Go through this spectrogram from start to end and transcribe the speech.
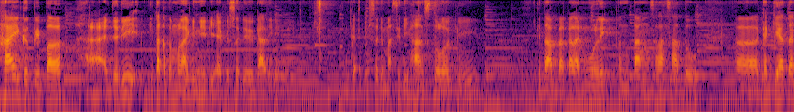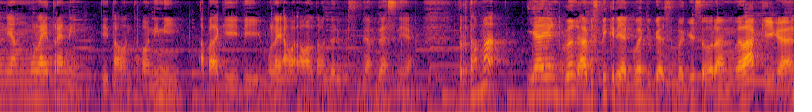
Hai good people. Ah, Jadi kita ketemu lagi nih di episode kali ini. Episode masih di Hanstologi. Kita bakalan ngulik tentang salah satu eh, kegiatan yang mulai tren nih di tahun-tahun ini, apalagi di mulai awal-awal tahun 2019 nih ya. Terutama ya yang gue nggak habis pikir ya, gue juga sebagai seorang lelaki kan,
